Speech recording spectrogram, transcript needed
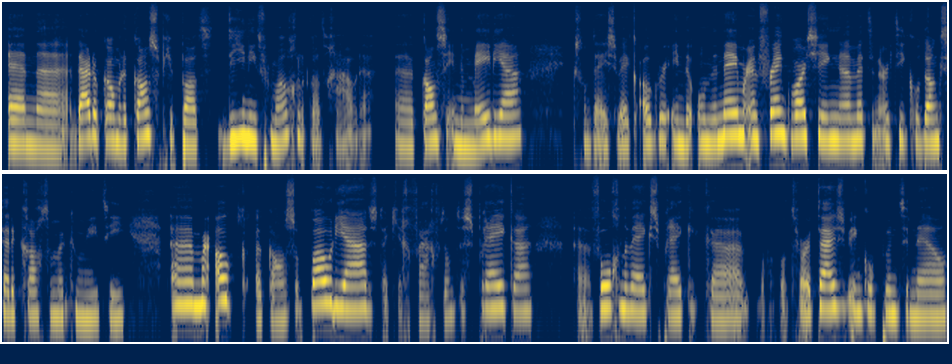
En uh, daardoor komen de kansen op je pad die je niet voor mogelijk had gehouden. Uh, kansen in de media. Ik stond deze week ook weer in de Ondernemer en Frank Watching uh, met een artikel dankzij de kracht van mijn community. maar ook kansen op podia, dus dat je gevraagd wordt om te spreken. Volgende week spreek ik bijvoorbeeld voor thuiswinkel.nl.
